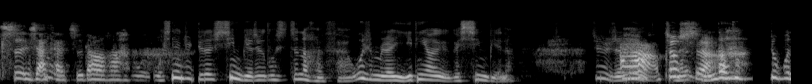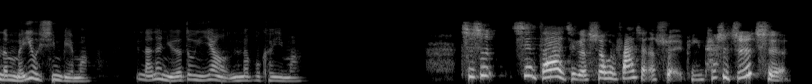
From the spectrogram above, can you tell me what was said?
试一下才知道哈。我我现在就觉得性别这个东西真的很烦，为什么人一定要有一个性别呢？就是人啊，就是难道就就不能没有性别吗？就男的女的都一样，难道不可以吗？其实现在这个社会发展的水平，它是支持，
